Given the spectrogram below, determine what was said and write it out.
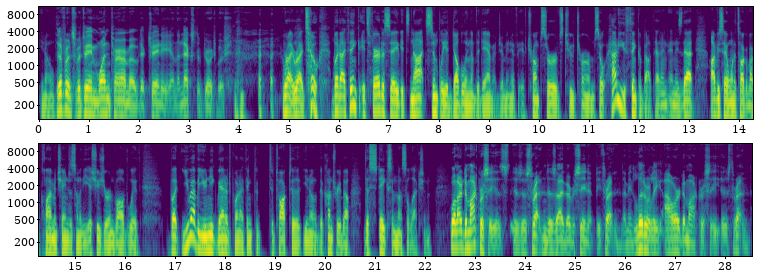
You know, the difference between one term of Dick Cheney and the next of George Bush. right, right. So, but I think it's fair to say it's not simply a doubling of the damage. I mean, if, if Trump serves two terms, so how do you think about that? And, and is that obviously I want to talk about climate change and some of the issues you're involved with but you have a unique vantage point, I think, to, to talk to you know the country about the stakes in this election. Well, our democracy is is as threatened as I've ever seen it be threatened. I mean, literally, our democracy is threatened.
